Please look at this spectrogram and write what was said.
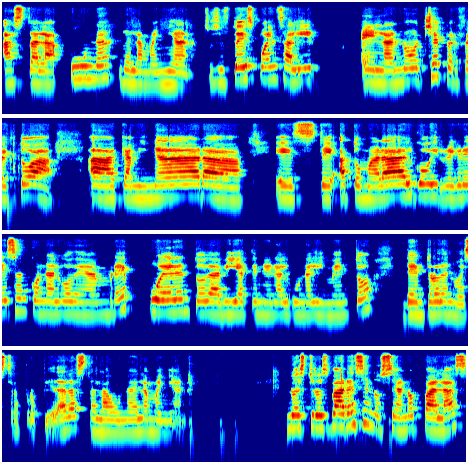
hasta la una de la mañana. Entonces ustedes pueden salir en la noche, perfecto a, caminar, a, este, a tomar algo y regresan con algo de hambre, pueden todavía tener algún alimento dentro de nuestra propiedad hasta la una de la mañana. Nuestros bares en Océano Palas,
